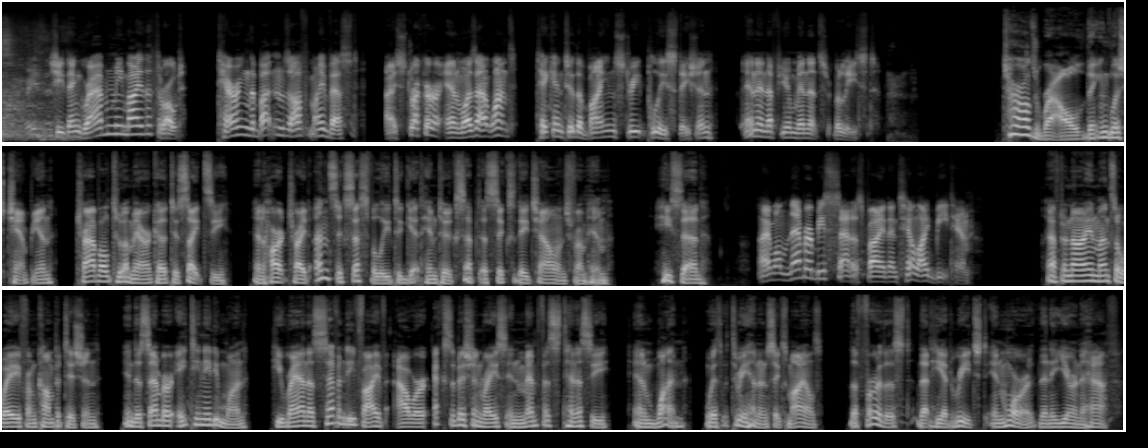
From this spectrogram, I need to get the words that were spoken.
She then grabbed me by the throat, tearing the buttons off my vest. I struck her and was at once taken to the Vine Street police station and in a few minutes released. Charles Rowell, the English champion, traveled to America to sightsee, and Hart tried unsuccessfully to get him to accept a six day challenge from him. He said, I will never be satisfied until I beat him. After nine months away from competition, in December 1881, he ran a 75 hour exhibition race in Memphis, Tennessee, and won with 306 miles, the furthest that he had reached in more than a year and a half.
